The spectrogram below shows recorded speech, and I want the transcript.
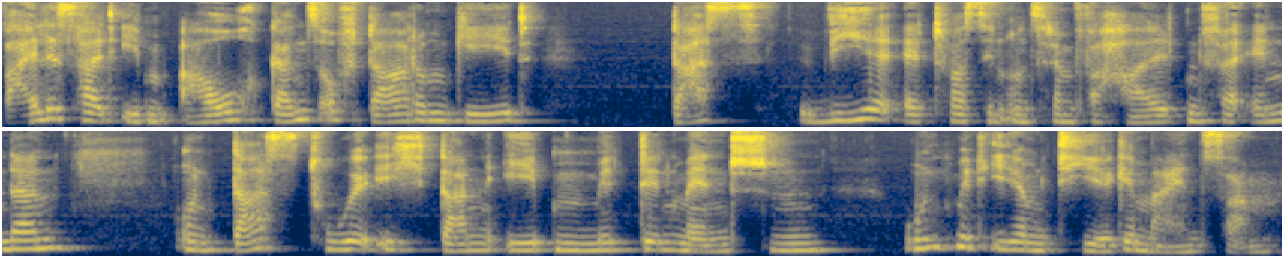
weil es halt eben auch ganz oft darum geht, dass wir etwas in unserem Verhalten verändern und das tue ich dann eben mit den Menschen und mit ihrem Tier gemeinsam.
